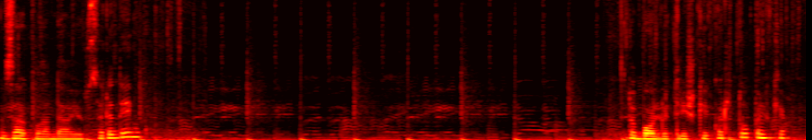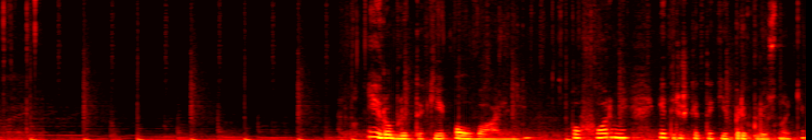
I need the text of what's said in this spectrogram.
закладаю всерединку. Добавлю трішки картопельки. І роблю такі овальні по формі і трішки такі приплюснуті.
